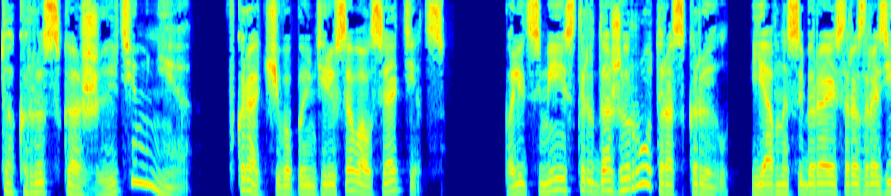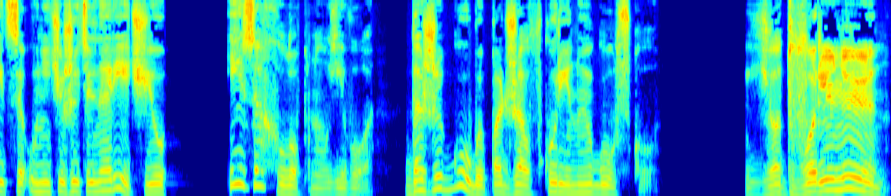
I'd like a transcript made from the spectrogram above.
«Так расскажите мне», — вкратчиво поинтересовался отец. Полицмейстер даже рот раскрыл, явно собираясь разразиться уничижительной речью, и захлопнул его, даже губы поджал в куриную гуску. «Я дворянин!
